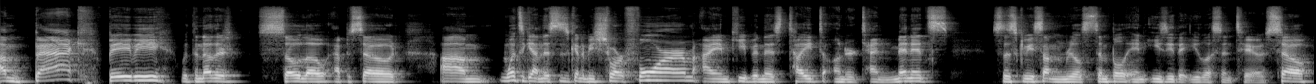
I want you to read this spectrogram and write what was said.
I'm back, baby, with another solo episode. Um, once again, this is going to be short form. I am keeping this tight to under 10 minutes. So this could be something real simple and easy that you listen to. So,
